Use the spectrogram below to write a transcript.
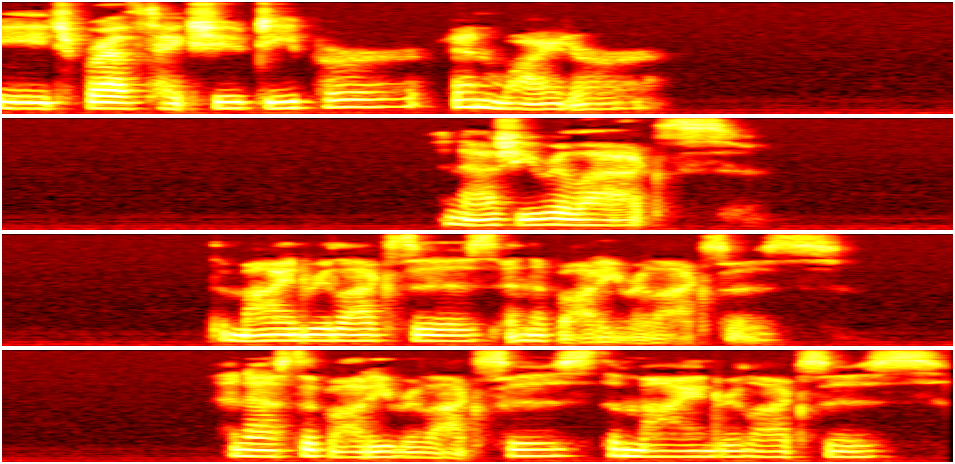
Each breath takes you deeper and wider. And as you relax, the mind relaxes and the body relaxes. And as the body relaxes, the mind relaxes.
